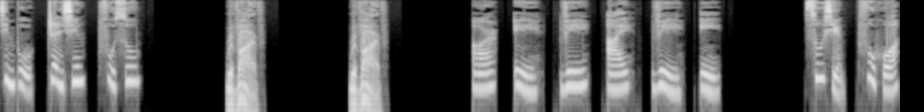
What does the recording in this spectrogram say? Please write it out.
进步、振兴、复苏、revive, revive, R E V I V E. 苏醒、复活、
